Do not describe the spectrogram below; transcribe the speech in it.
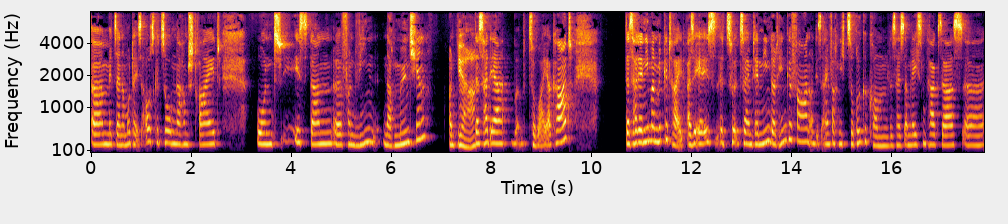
Ähm, mit seiner Mutter ist ausgezogen nach dem Streit und ist dann äh, von Wien nach München. Und ja. das hat er zur Wirecard. Das hat er niemand mitgeteilt. Also er ist äh, zu, zu, einem Termin dorthin gefahren und ist einfach nicht zurückgekommen. Das heißt, am nächsten Tag saß äh,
